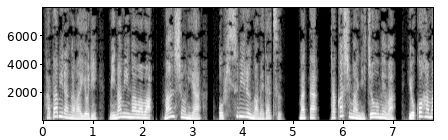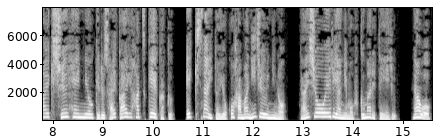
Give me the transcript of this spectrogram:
片平川より南側はマンションやオフィスビルが目立つ。また、高島2丁目は横浜駅周辺における再開発計画、駅サイト横浜22の対象エリアにも含まれている。なお、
